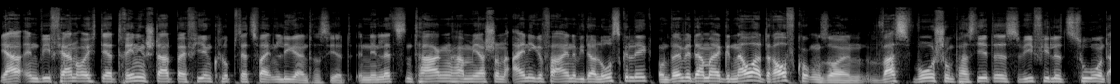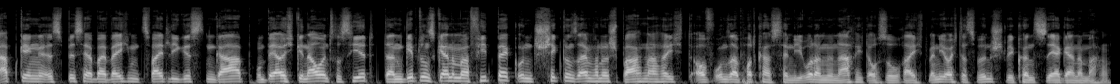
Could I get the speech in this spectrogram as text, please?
ja, inwiefern euch der Trainingsstart bei vielen Clubs der zweiten Liga interessiert. In den letzten Tagen haben ja schon einige Vereine wieder losgelegt und wenn wir da mal genauer drauf gucken sollen, was wo schon passiert ist, wie viele Zu- und Abgänge es bisher bei welchem Zweitligisten gab und wer euch genau interessiert, dann gebt uns gerne mal Feedback und schickt uns einfach eine Sprachnachricht Sprachnachricht auf unser Podcast-Handy oder eine Nachricht auch so reicht. Wenn ihr euch das wünscht, wir können es sehr gerne machen.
